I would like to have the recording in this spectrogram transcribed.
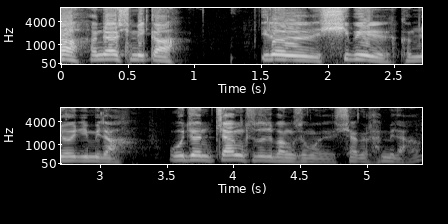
자, 안녕하십니까. 1월 10일 금요일입니다. 오전장 두더지 방송을 시작을 합니다.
